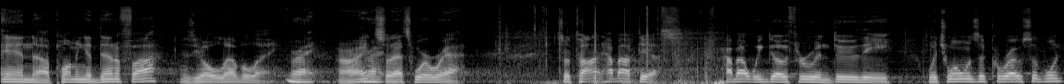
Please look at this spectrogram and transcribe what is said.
and uh, plumbing identify is the old level A. Right. All right, Right. so that's where we're at. So Todd, how about this? How about we go through and do the, which one was the corrosive one?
